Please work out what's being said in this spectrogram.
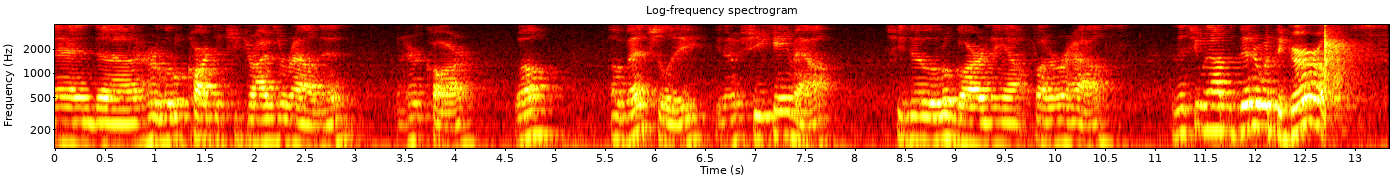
and uh, her little cart that she drives around in, and her car. Well, eventually, you know, she came out. She did a little gardening out in front of her house, and then she went out to dinner with the girls.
